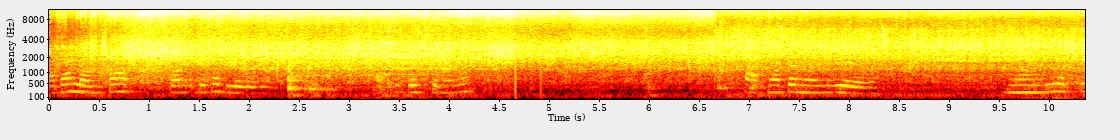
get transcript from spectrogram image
আদা, লঙ্কা, টমেটোটা দিয়ে দেবো। একটু কষতে নেব। স্বাদ মতো নুন দিয়ে দেবো। নুন দিয়ে একটু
